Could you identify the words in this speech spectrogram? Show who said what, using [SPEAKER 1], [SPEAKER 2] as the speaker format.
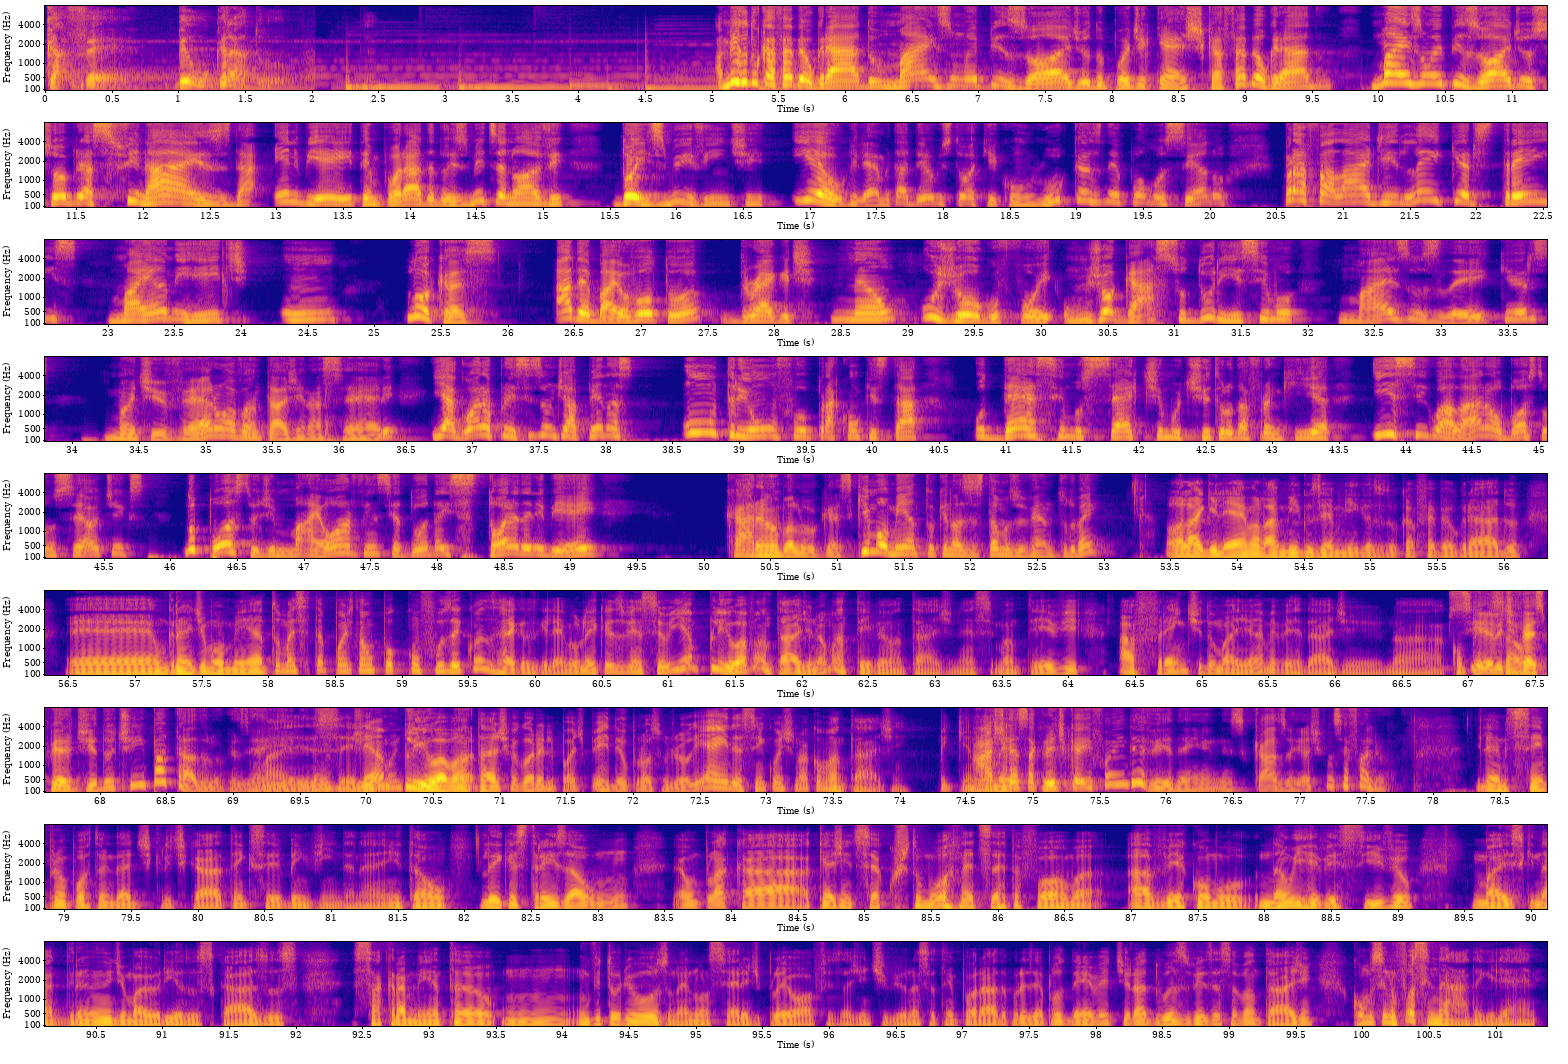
[SPEAKER 1] Café Belgrado.
[SPEAKER 2] Amigo do Café Belgrado, mais um episódio do podcast Café Belgrado, mais um episódio sobre as finais da NBA temporada 2019-2020 e eu, Guilherme Tadeu, estou aqui com Lucas Nepomuceno para falar de Lakers 3, Miami Heat 1. Lucas, Adebayo voltou, Dragic não. O jogo foi um jogaço duríssimo, mas os Lakers mantiveram a vantagem na série e agora precisam de apenas um triunfo para conquistar o 17 título da franquia e se igualar ao Boston Celtics no posto de maior vencedor da história da NBA. Caramba, Lucas, que momento que nós estamos vivendo, tudo bem?
[SPEAKER 3] Olá, Guilherme. Olá, amigos e amigas do Café Belgrado. É um grande momento, mas você tá, pode estar um pouco confuso aí com as regras, Guilherme. O Lakers venceu e ampliou a vantagem, não manteve a vantagem, né? Se manteve à frente do Miami, é verdade, na competição. Se
[SPEAKER 2] ele tivesse perdido, tinha empatado, Lucas.
[SPEAKER 3] mas ele, ele ampliou a vantagem, que agora ele pode perder o próximo jogo e ainda assim continuar com a vantagem.
[SPEAKER 2] Pequeno acho momento. que essa crítica aí foi indevida, hein? Nesse caso aí, acho que você falhou.
[SPEAKER 3] Guilherme, sempre uma oportunidade de criticar tem que ser bem-vinda, né? Então, Lakers 3 a 1 é um placar que a gente se acostumou, né, de certa forma, a ver como não irreversível, mas que na grande maioria dos casos sacramenta um, um, vitorioso, né, numa série de playoffs. A gente viu nessa temporada, por exemplo, o Denver tirar duas vezes essa vantagem, como se não fosse nada, Guilherme.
